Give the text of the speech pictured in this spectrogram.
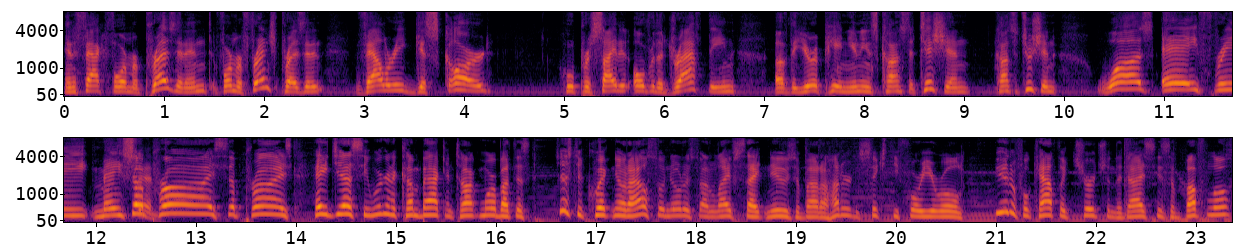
In fact, former president, former French president Valery Giscard, who presided over the drafting of the European Union's constitution, constitution was a Freemason. Surprise, surprise. Hey, Jesse, we're going to come back and talk more about this. Just a quick note I also noticed on LifeSite News about a 164 year old beautiful Catholic church in the Diocese of Buffalo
